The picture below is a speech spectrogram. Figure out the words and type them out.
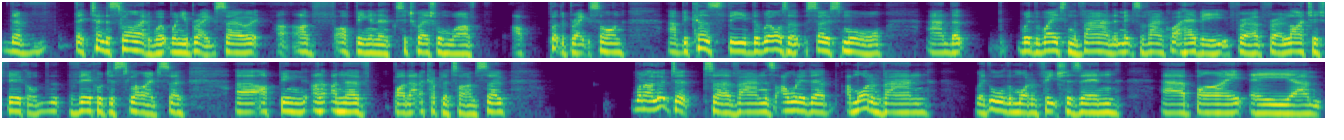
they they tend to slide when you brake. So I've I've been in a situation where I've I've put the brakes on, because the the wheels are so small, and that with the weight in the van that makes the van quite heavy for a, for a lightish vehicle, the vehicle just slides. So uh, I've been unnerved by that a couple of times. So when I looked at uh, vans, I wanted a, a, modern van with all the modern features in, uh, by a um,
